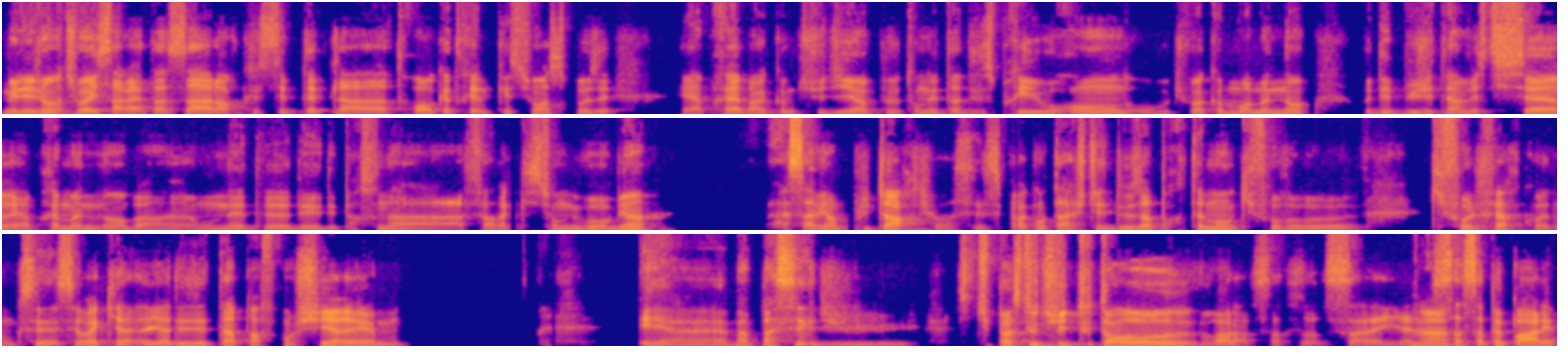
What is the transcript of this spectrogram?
Mais les gens, tu vois, ils s'arrêtent à ça alors que c'est peut-être la trois ou quatrième question à se poser. Et après, ben, comme tu dis, un peu ton état d'esprit ou rendre, ou tu vois, comme moi maintenant, au début, j'étais investisseur et après, maintenant, ben, on aide des, des personnes à, à faire l'acquisition de nouveaux biens bah, ça vient plus tard, tu vois. C'est pas quand tu as acheté deux appartements qu'il faut, euh, qu'il faut le faire, quoi. Donc, c'est vrai qu'il y, a- il y a des étapes à franchir et, et euh, bah, passer du. Si tu passes tout de suite tout en haut, voilà, ça, ça, ça, y a- ouais. ça, ça peut pas aller.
